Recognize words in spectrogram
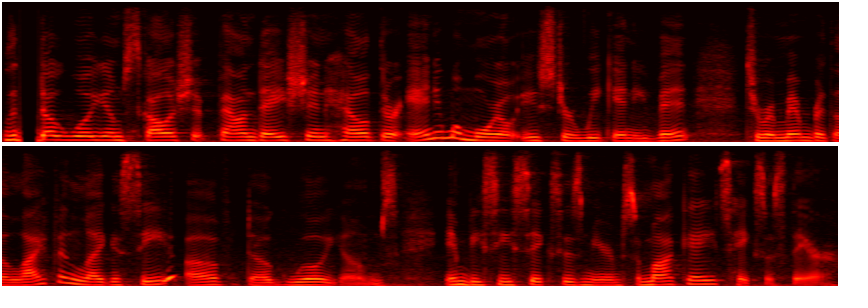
The Doug Williams Scholarship Foundation held their annual Memorial Easter Weekend event to remember the life and legacy of Doug Williams. NBC6's Miriam Samake takes us there.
